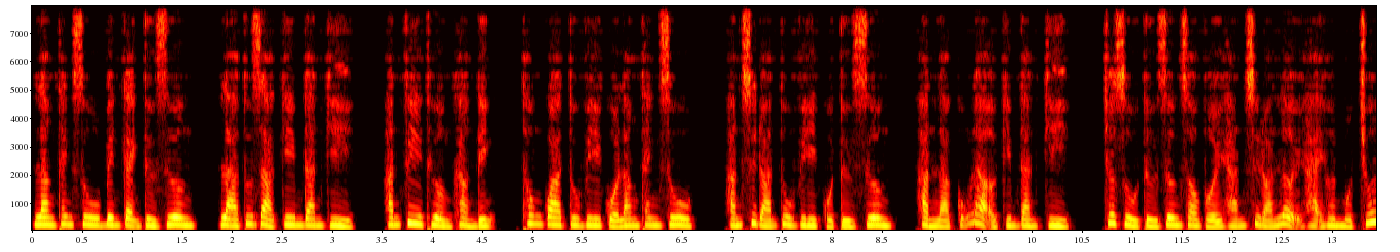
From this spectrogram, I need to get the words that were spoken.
Lăng Thanh Du bên cạnh Từ Dương, là tu giả kim đan kỳ, hắn phi thường khẳng định, thông qua tu vi của Lăng Thanh Du, hắn suy đoán tu vi của Từ Dương, hẳn là cũng là ở kim đan kỳ, cho dù Từ Dương so với hắn suy đoán lợi hại hơn một chút,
